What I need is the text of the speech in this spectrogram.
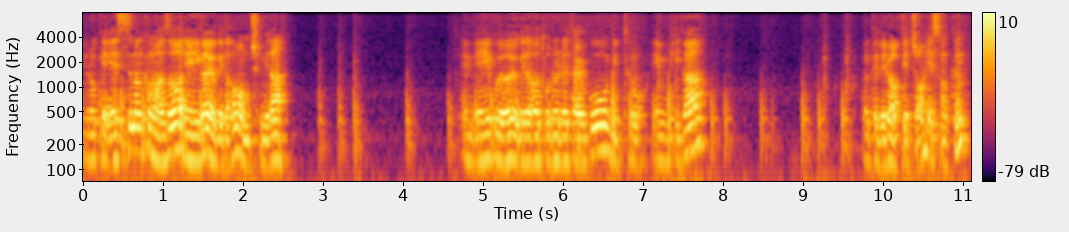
이렇게 S만큼 와서 A가 여기다가 멈춥니다. MA고요. 여기다가 도르를 달고 밑으로 MB가 이렇게 내려왔겠죠. S만큼.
